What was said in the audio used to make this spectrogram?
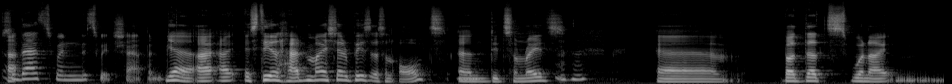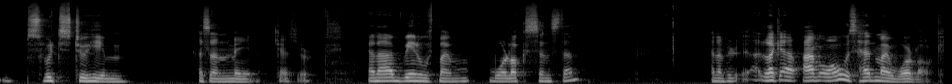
so Uh, that's when the switch happened. Yeah, I, I still had my Shadow Priest as an alt and did some raids. Mhm. Um, but that's when I switched to him as a main character, and I've been with my warlock since then. And I've like I've always had my warlock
